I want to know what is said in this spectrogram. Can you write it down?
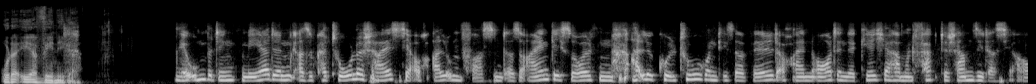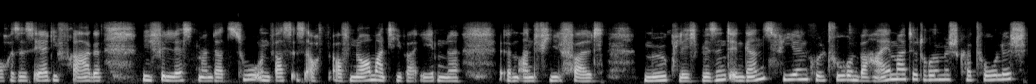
oder eher weniger? Ja, unbedingt mehr, denn also katholisch heißt ja auch allumfassend. Also eigentlich sollten alle Kulturen dieser Welt auch einen Ort in der Kirche haben und faktisch haben sie das ja auch. Es ist eher die Frage, wie viel lässt man dazu und was ist auch auf normativer Ebene ähm, an Vielfalt möglich. Wir sind in ganz vielen Kulturen beheimatet, römisch-katholisch.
